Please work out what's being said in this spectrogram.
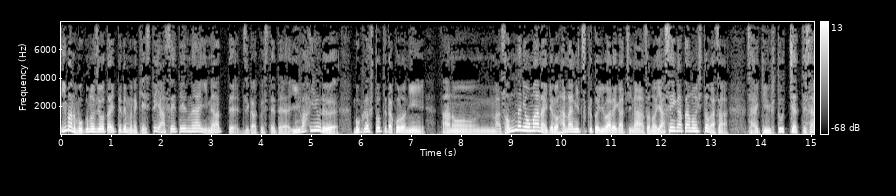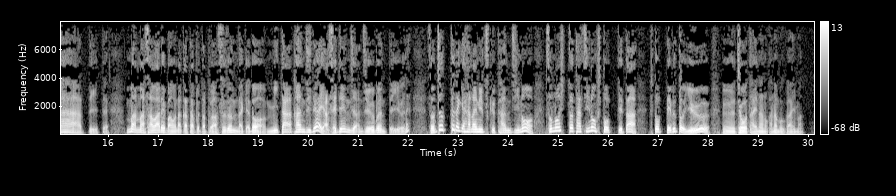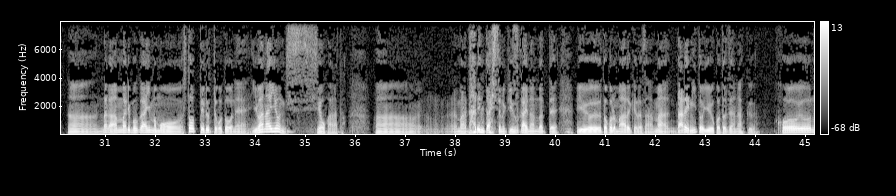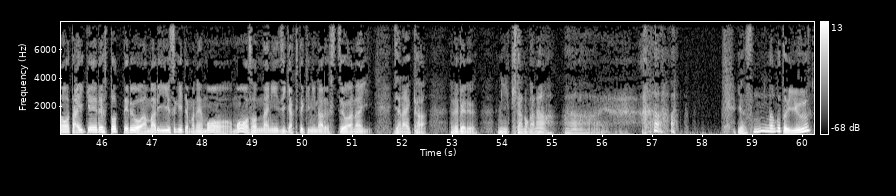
今の僕の状態ってでもね、決して痩せてないなって自覚してて、いわゆる僕が太ってた頃に、あのー、まあ、そんなに思わないけど、鼻につくと言われがちな、その痩せ型の人がさ、最近太っちゃってさーって言って、まあまあ触ればお腹タプタプはするんだけど、見た感じでは痩せてんじゃん、十分っていうね。そのちょっとだけ鼻につく感じの、その人たちの太ってた、太ってるという、状態なのかな、僕は今。うん。だからあんまり僕は今もう太ってるってことをね、言わないようにしようかなと。うん。まあ誰に対しての気遣いなんだっていうところもあるけどさ、まあ誰にということじゃなく、この体型で太ってるをあまり言い過ぎてもね、もう、もうそんなに自虐的になる必要はないじゃないか、レベルに来たのかな。いや、そんなこと言う？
